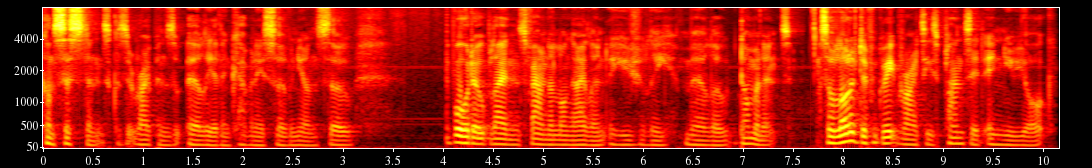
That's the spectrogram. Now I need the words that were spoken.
consistent because it ripens earlier than Cabernet Sauvignon. So the Bordeaux blends found on Long Island are usually Merlot dominant. So a lot of different grape varieties planted in New York,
